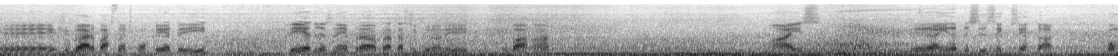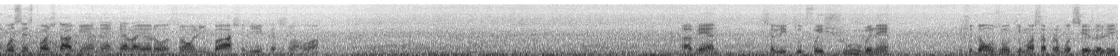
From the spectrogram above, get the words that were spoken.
É, bastante concreto aí. Pedras, né? Pra estar tá segurando aí o barranco. Mas é, ainda precisa ser consertado. Como vocês podem estar vendo, né? Aquela erosão ali embaixo ali, pessoal, ó. Tá vendo? Isso ali tudo foi chuva, né? Deixa eu dar um zoom aqui e mostrar pra vocês ali.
